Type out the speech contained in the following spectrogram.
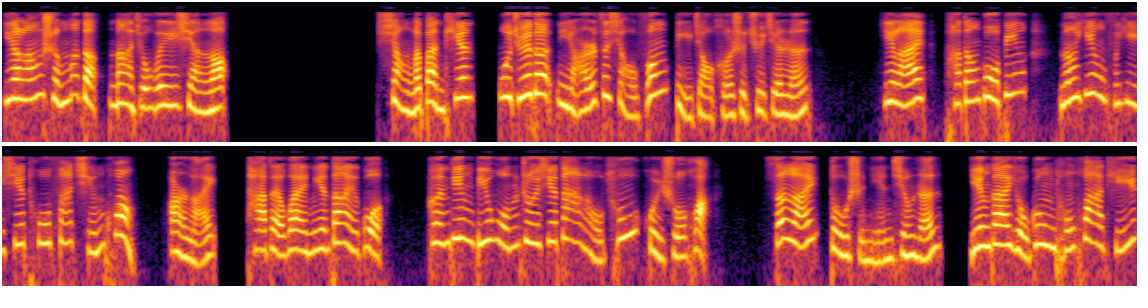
野狼什么的，那就危险了。想了半天。我觉得你儿子小峰比较合适去接人，一来他当过兵，能应付一些突发情况；二来他在外面待过，肯定比我们这些大老粗会说话；三来都是年轻人，应该有共同话题。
